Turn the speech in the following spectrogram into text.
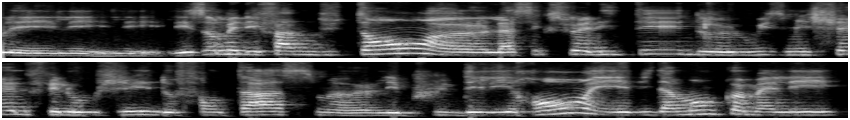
les, hommes et les femmes du temps, la sexualité de Louise Michel fait l'objet de fantasmes les plus délirants. Et évidemment, comme elle est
